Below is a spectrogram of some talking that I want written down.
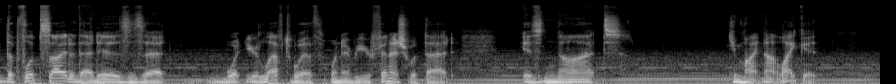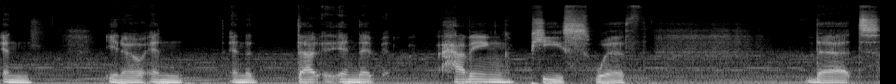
the flip side of that is is that what you're left with whenever you're finished with that is not you might not like it. And you know and and that that and that having peace with that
